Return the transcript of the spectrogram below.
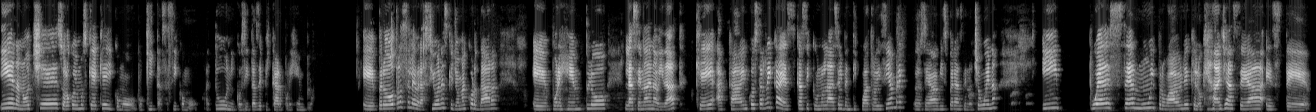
Y en la noche solo comimos queque y como boquitas, así como atún y cositas de picar, por ejemplo. Eh, pero otras celebraciones que yo me acordara, eh, por ejemplo, la cena de Navidad, que acá en Costa Rica es casi que uno la hace el 24 de diciembre, o sea, vísperas de Nochebuena, y puede ser muy probable que lo que haya sea este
